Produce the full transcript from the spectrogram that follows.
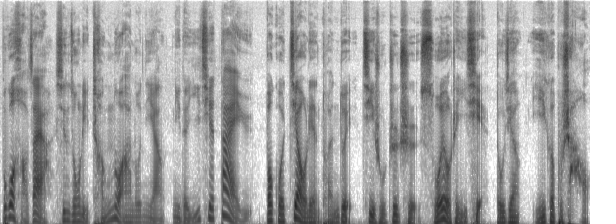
不过好在啊，新总理承诺阿罗尼扬，你的一切待遇，包括教练团队、技术支持，所有这一切都将一个不少。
